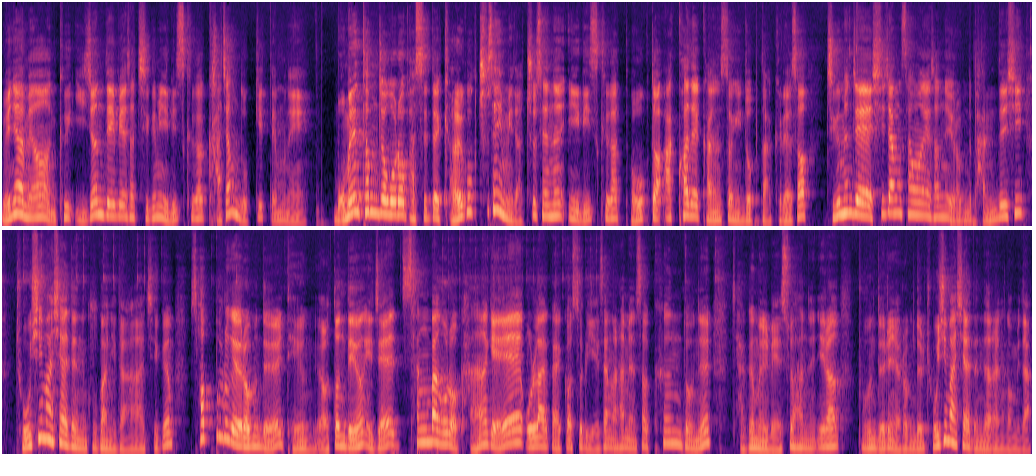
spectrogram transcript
왜냐하면 그 이전 대비해서 지금이 리스크가 가장 높기 때문에 모멘텀적으로 봤을 때 결국 추세입니다. 추세는 이 리스크가 더욱더 악화될 가능성이 높다. 그래서 지금 현재 시장 상황에서는 여러분들 반드시 조심하셔야 되는 구간이다. 지금 섣부르게 여러분들 대응, 어떤 대응? 이제 상방으로 강하게 올라갈 것으로 예상을 하면서 큰 돈을 자금을 매수하는 이런 부분들은 여러분들 조심하셔야 된다는 겁니다.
